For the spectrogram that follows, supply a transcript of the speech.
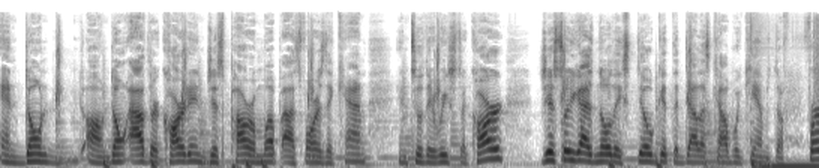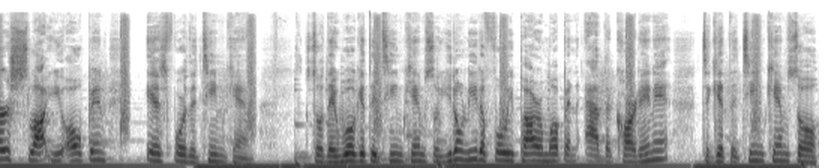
and don't, um, don't add their card in, just power them up as far as they can until they reach the card. Just so you guys know, they still get the Dallas Cowboy cams. The first slot you open is for the team cam. So they will get the team cam. So you don't need to fully power them up and add the card in it to get the team cam. So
